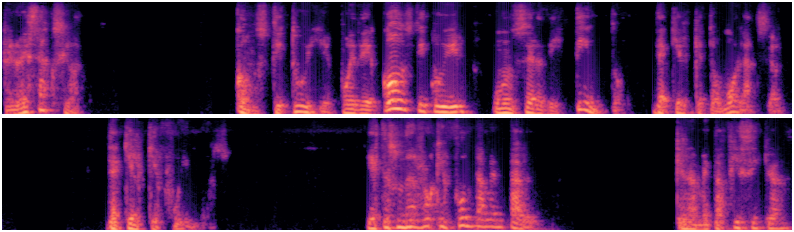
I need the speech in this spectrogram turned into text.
Pero esa acción constituye, puede constituir un ser distinto de aquel que tomó la acción, de aquel que fuimos. Y este es un error fundamental, que la metafísica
